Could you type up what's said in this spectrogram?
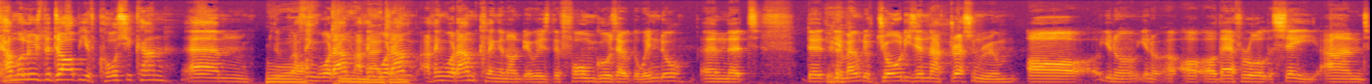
Can we lose the derby? Of course you can. Um, Ooh, I think what I'm. I think what? I'm. I think what I'm clinging on to is the form goes out the window, and that the, the amount of Geordies in that dressing room are, you know, you know, are, are there for all to see, and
